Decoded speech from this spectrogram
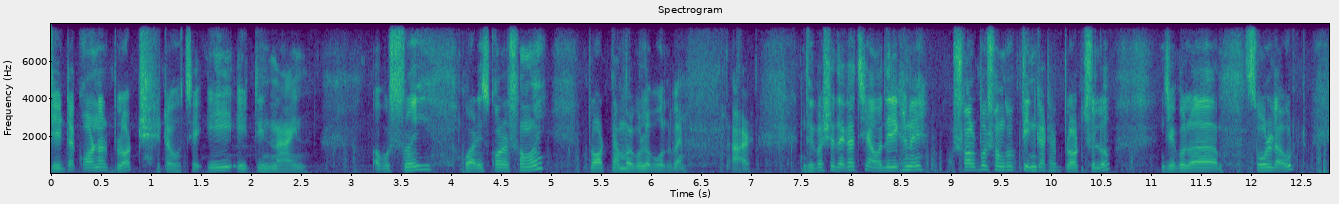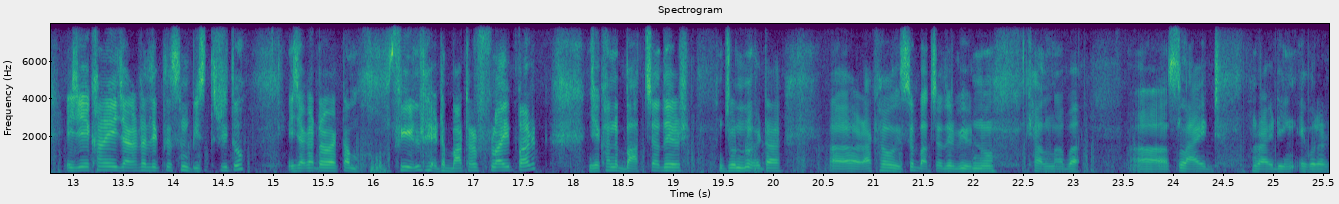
যেটা কর্নার প্লট সেটা হচ্ছে এ এইটটি নাইন অবশ্যই কোয়ারিজ করার সময় প্লট নাম্বারগুলো বলবেন। আর দুই পাশে দেখাচ্ছি আমাদের এখানে স্বল্প সংখ্যক তিন কাঠার প্লট ছিল, যেগুলো সোল্ড আউট এই যে এখানে এই জায়গাটা দেখতেছেন বিস্তৃত। এই জায়গাটাও একটা ফিল্ড এটা বাটারফ্লাই পার্ক যেখানে বাচ্চাদের জন্য এটা রাখা হয়েছে। বাচ্চাদের বিভিন্ন খেলনা বা স্লাইড রাইডিং এগুলোর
